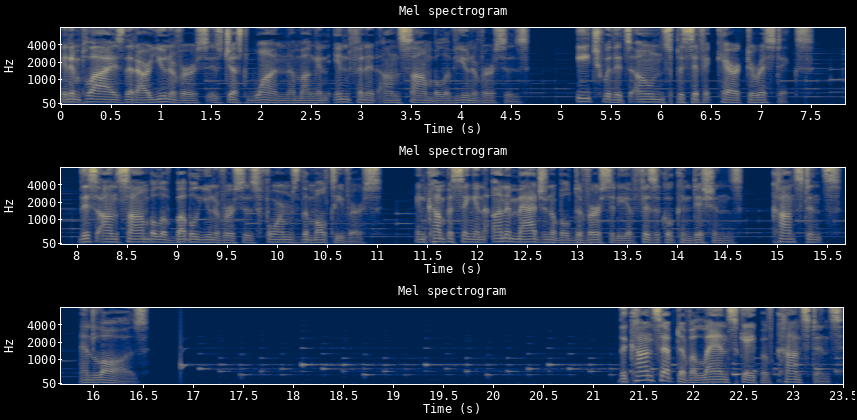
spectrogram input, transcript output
It implies that our universe is just one among an infinite ensemble of universes, each with its own specific characteristics. This ensemble of bubble universes forms the multiverse, encompassing an unimaginable diversity of physical conditions, constants, and laws. The concept of a landscape of constants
